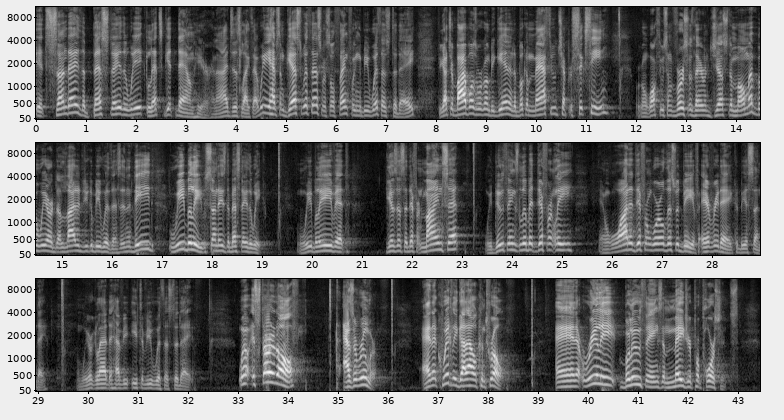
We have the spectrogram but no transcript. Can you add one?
It's Sunday, the best day of the week. Let's get down here. And I just like that. We have some guests with us. We're so thankful you can be with us today. If you got your Bibles, we're going to begin in the book of Matthew, chapter 16. We're going to walk through some verses there in just a moment, but we are delighted you could be with us. And indeed, we believe Sunday is the best day of the week. We believe it gives us a different mindset. We do things a little bit differently. And what a different world this would be if every day could be a Sunday. And we are glad to have each of you with us today. Well, it started off as a rumor, and it quickly got out of control. And it really blew things in major proportions.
